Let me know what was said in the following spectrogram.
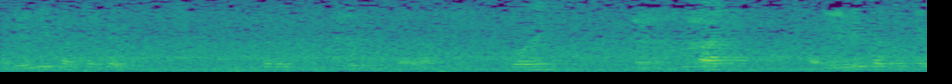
और ये भी सच है कि ये भी सच है।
